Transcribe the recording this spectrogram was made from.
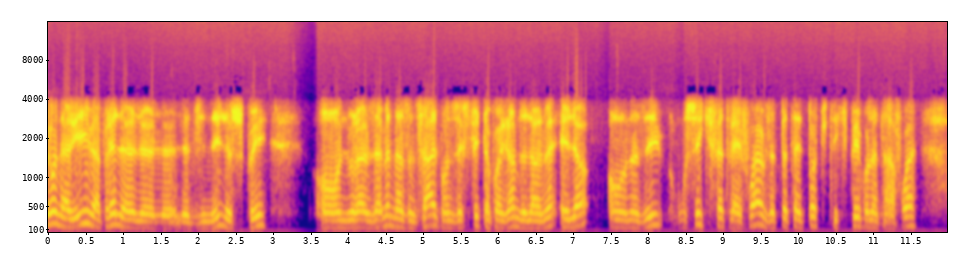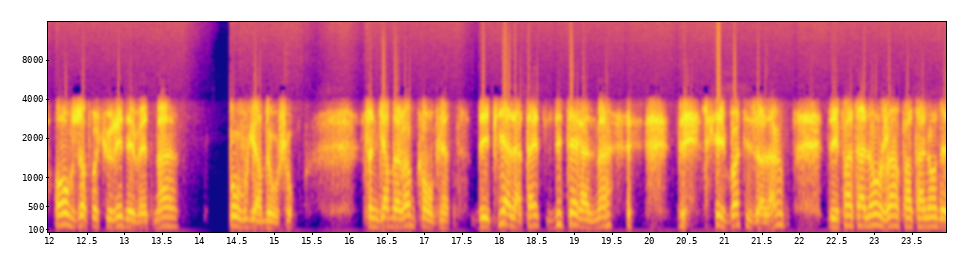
on arrive après le, dîner, le souper, on nous amène dans une salle, puis on nous explique le programme de lendemain. Et là, on a dit, on sait qu'il fait très froid, vous n'êtes peut-être pas tout équipé pour le temps froid. On vous a procuré des vêtements pour vous garder au chaud. C'est une garde-robe complète. Des pieds à la tête, littéralement, des, bottes isolantes, des pantalons, genre pantalons de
